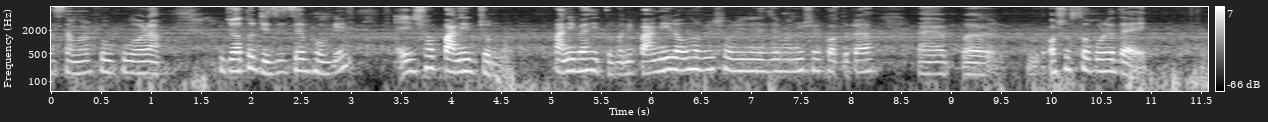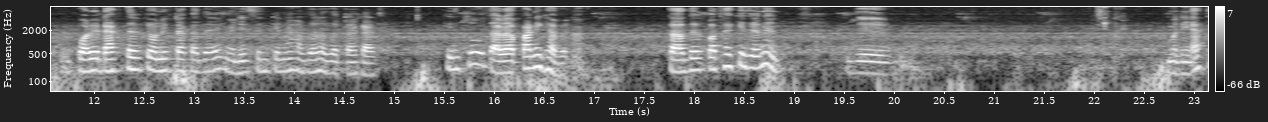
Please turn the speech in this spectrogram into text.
আছে, আমার ফুফু ওরা যত ডিজিজে ভোগে এই সব পানির জন্য পানিবাহিত মানে পানির অভাবে শরীরে যে মানুষের কতটা অসুস্থ করে দেয়। পরে ডাক্তারকে অনেক টাকা দেয় মেডিসিন কিনে হাজার হাজার টাকার কিন্তু তারা পানি খাবে না। তাদের কথা কি জানেন? যে মানে এত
